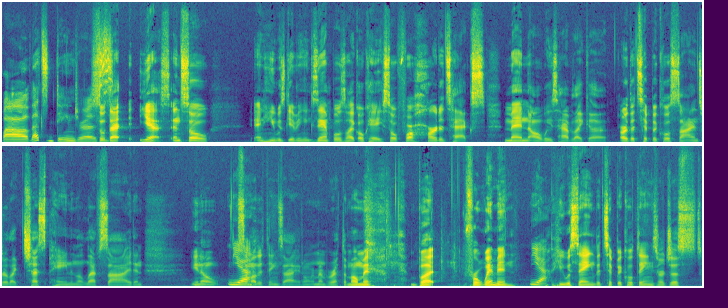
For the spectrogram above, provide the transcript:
Wow, that's dangerous. so that yes and so and he was giving examples like okay so for heart attacks men always have like a or the typical signs are like chest pain in the left side and you know Yeah. some other things i don't remember at the moment but for women Yeah. he was saying the typical things are just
